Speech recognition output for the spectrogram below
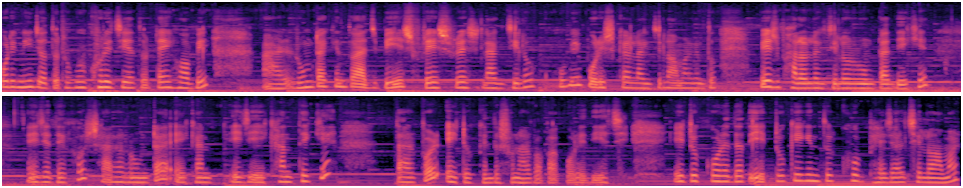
করিনি, যতটুকু করেছি এতটাই হবে। আর রুমটা কিন্তু আজ বেশ ফ্রেশ ফ্রেশ লাগছিল, খুবই পরিষ্কার লাগছিল, আমার কিন্তু বেশ ভালো লাগছিল রুমটা দেখে। এই যে দেখো, সারা রুমটা এখান, এই যে এখান থেকে তারপর এইটুক কিন্তু সোনার বাবা করে দিয়েছে। এইটুক করে দেয় এইটুকুই কিন্তু খুব ভেজাল ছিল আমার।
